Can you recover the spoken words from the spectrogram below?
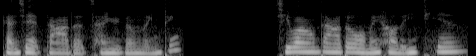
感谢大家的参与跟聆听，希望大家都有美好的一天。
